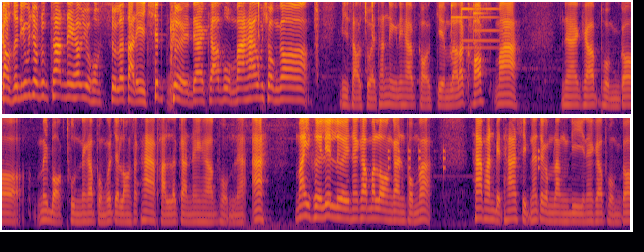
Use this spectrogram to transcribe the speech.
กับสวัสดีคุณผู้ชมทุกท่านนะครับอยู่ผมสุลต่านเอเช่นเคยนะครับผมมาฮะคุณผู้ชมก็มีสาวสวยท่านหนึ่งนะครับ ขอเกมลาลาครอฟมานะครับผมก็ไม่บอกทุนนะครับ ผมก็จะลองสัก 5,000 แล้วกันนะครับผมนะอะไม่เคยเล่นเลยนะครับ มาลองกันผมว่า 5,000เบ็ด50 น่าจะกำลังดีนะครับ ผมก็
